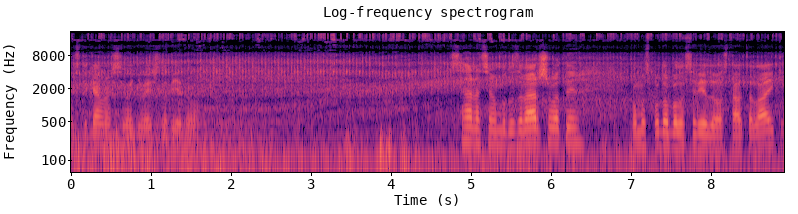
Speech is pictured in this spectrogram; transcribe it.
Ось таке в нас сьогодні вийшло відео. Все, на цьому буду завершувати. Кому сподобалося відео, ставте лайки,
